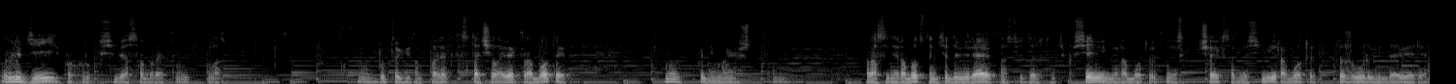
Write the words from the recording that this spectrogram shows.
людей вокруг себя собрать. Там, у нас в итоге там порядка 100 человек работает. Ну, понимаешь, что раз они работают, они тебе доверяют. У нас есть даже там, типа, семьями работают, несколько человек с одной семьи работают. Тоже уровень доверия.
